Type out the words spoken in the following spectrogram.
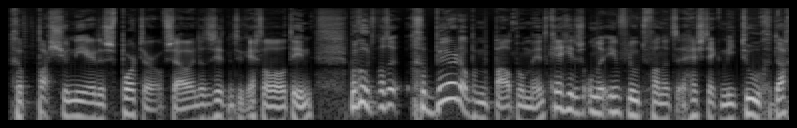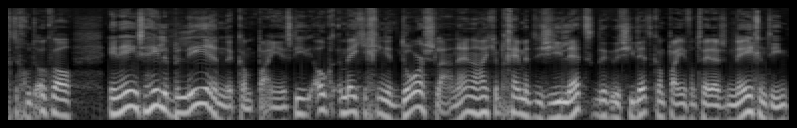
gepassioneerde sporter of zo. En daar zit natuurlijk echt wel wat in. Maar goed, wat er gebeurde op een bepaald moment, kreeg je dus onder invloed van het hashtag MeToo gedachtegoed ook wel ineens hele belerende campagnes die ook een beetje gingen doorslaan. Hè? En dan had je op een gegeven moment de Gillette, de, de Gillette-campagne van 2019,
